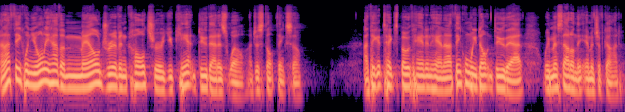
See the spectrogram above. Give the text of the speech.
And I think when you only have a male driven culture, you can't do that as well. I just don't think so. I think it takes both hand in hand. And I think when we don't do that, we miss out on the image of God.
